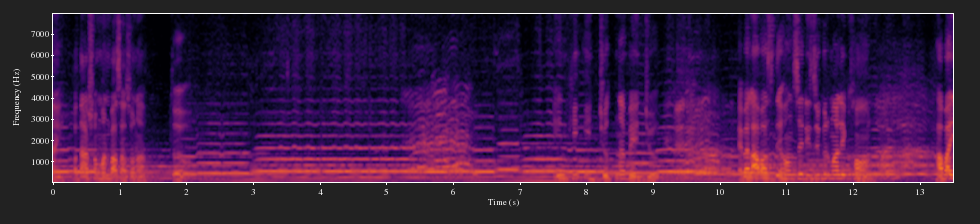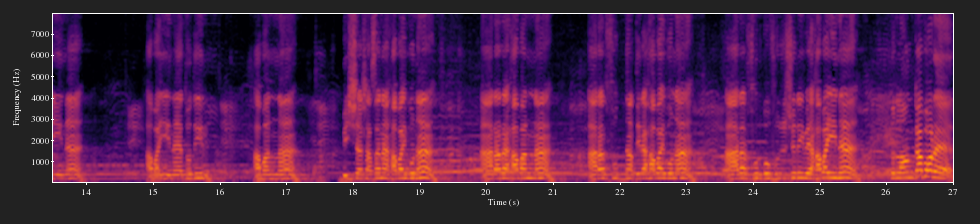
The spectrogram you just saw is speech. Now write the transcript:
নাই হতা সম্মান বাঁচাছো না। তো ইনকি ইজ্জত না বেইজ্জত এবার আওয়াজ দে হন সে রিজিকুর মালিক হন হাবাই না? হাবাই না এতদিন? হাবান না? বিশ্বাস আছে না হাবাইবো না? আর আরে হাবান না। আর আর ফুদ নাতিরা হাবাইবো না। আর আর পূর্ব ফুরুষরিবে হাবাই না। তো লঙ্কা পরের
